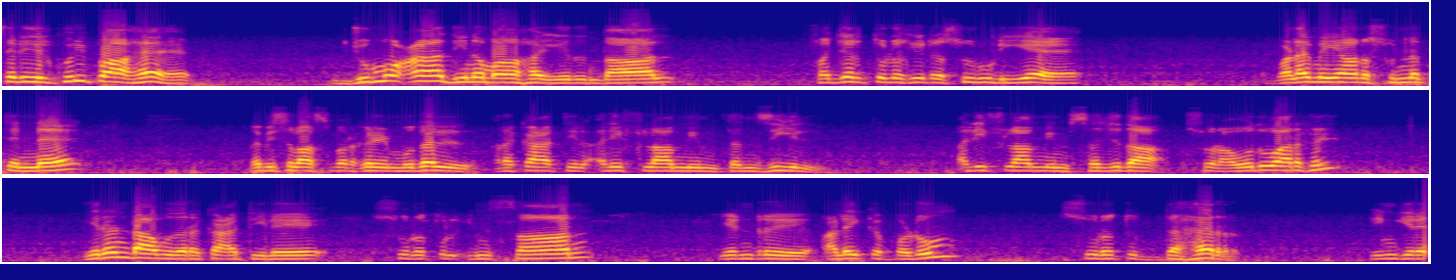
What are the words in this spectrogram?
சரி இதில் குறிப்பாக ஜுமுஆ தினமாக இருந்தால் ஃபஜர் துலகி ரசூருடைய வளமையான சுன்னத் என்ன? நபிசுலாஸ்மர்கள் முதல் ரக்காத்தில் அலிஃப்லாமிம் தன்சீல் அலிஃப்லாமிம் சஜிதா சூரா ஓதுவார்கள். இரண்டாவது ரக்காத்திலே சூரத்துல் இன்சான் என்று அழைக்கப்படும் சூரத்து தஹர் என்கிற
